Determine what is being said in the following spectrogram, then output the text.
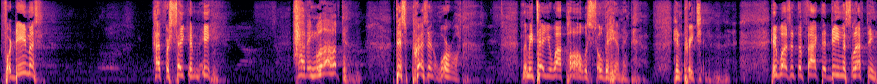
For Demas hath forsaken me, having loved this present world. Let me tell you why Paul was so vehement in preaching. It wasn't the fact that Demas left him,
